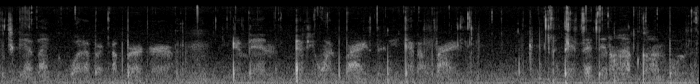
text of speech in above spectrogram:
have to get like whatever a burger, and then if you want fries, then you get a fries. They said they don't have combos,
